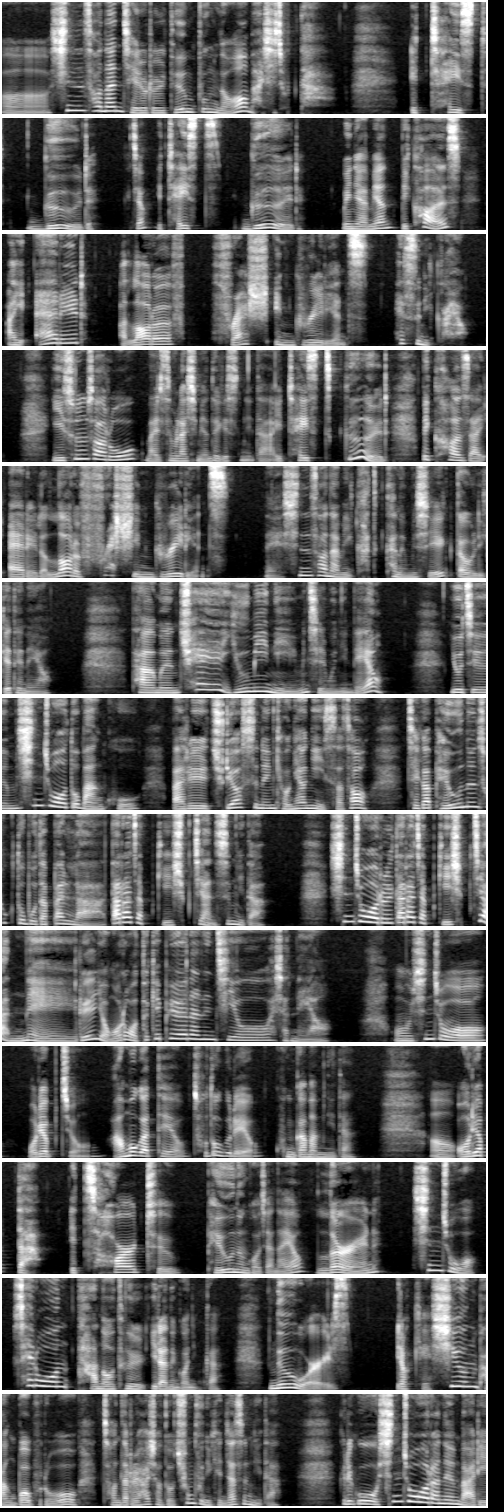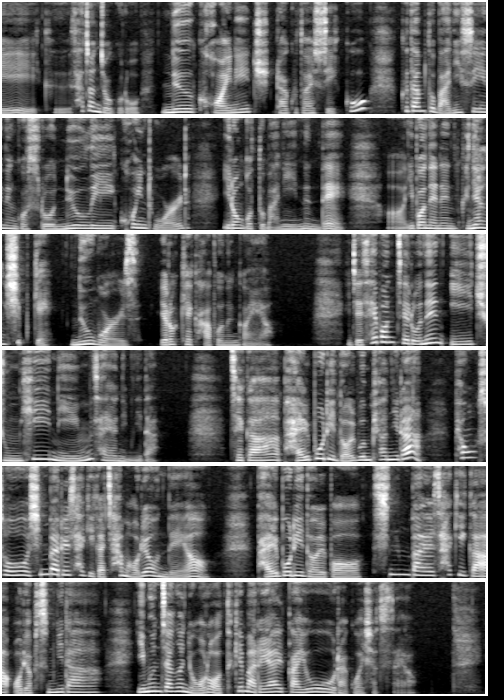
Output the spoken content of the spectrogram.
어, 신선한 재료를 듬뿍 넣어 맛이 좋다. It tastes good. 그죠? It tastes good. 왜냐하면 because I added a lot of fresh ingredients 했으니까요. 이 순서로 말씀을 하시면 되겠습니다. It tastes good because I added a lot of fresh ingredients. 네, 신선함이 가득한 음식 떠올리게 되네요. 다음은 최유미님 질문인데요. 요즘 신조어도 많고 말을 줄여 쓰는 경향이 있어서 제가 배우는 속도보다 빨라 따라잡기 쉽지 않습니다. 신조어를 따라잡기 쉽지 않네를 영어로 어떻게 표현하는지요 하셨네요. 어, 신조어 어렵죠. 암호 같아요. 저도 그래요. 공감합니다. 어, 어렵다. It's hard to 배우는 거잖아요. learn 신조어 새로운 단어들이라는 거니까. new words 이렇게 쉬운 방법으로 전달을 하셔도 충분히 괜찮습니다. 그리고 신조어라는 말이 그 사전적으로 new coinage라고도 할 수 있고 그다음 또 많이 쓰이는 것으로 newly coined word 이런 것도 많이 있는데 어, 이번에는 그냥 쉽게 new words 이렇게 가보는 거예요. 이제 세 번째로는 이중희 님 사연입니다. 제가 발볼이 넓은 편이라 평소 신발을 사기가 참 어려운데요. 발볼이 넓어 신발 사기가 어렵습니다. 이 문장은 영어로 어떻게 말해야 할까요? 라고 하셨어요.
